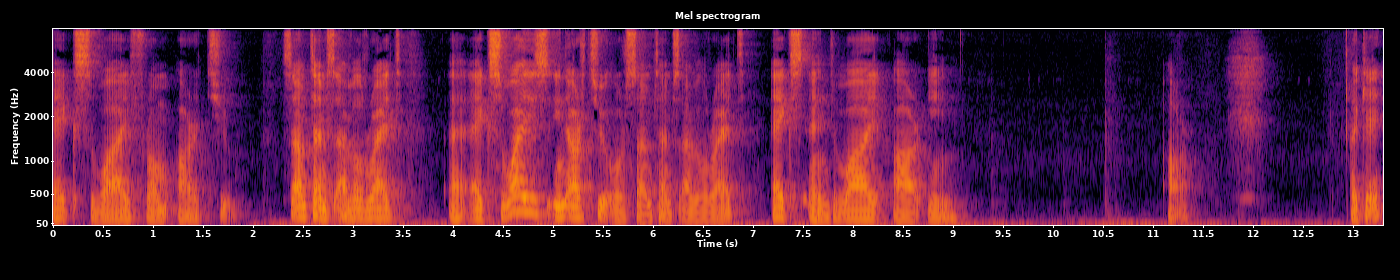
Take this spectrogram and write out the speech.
xy from R2. Sometimes I will write uh, xy is in R2 or sometimes I will write x and y are in R. Okay,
